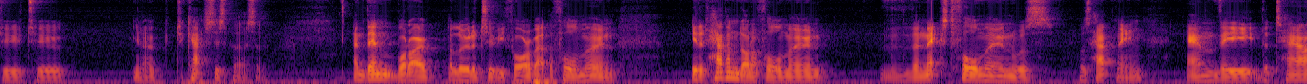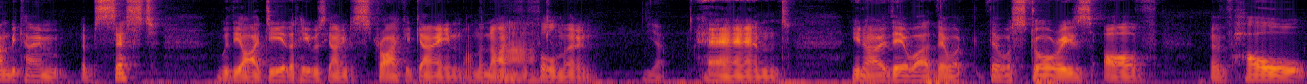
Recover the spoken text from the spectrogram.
to to you know to catch this person. And then what I alluded to before about the full moon, it had happened on a full moon. The next full moon was was happening, and the the town became obsessed with the idea that he was going to strike again on the night of Ah, the full moon Yep. and you know there were there were there were stories of of whole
